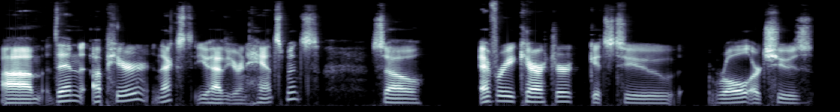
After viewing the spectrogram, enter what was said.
Um, then up here next you have your enhancements. So every character gets to roll or choose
